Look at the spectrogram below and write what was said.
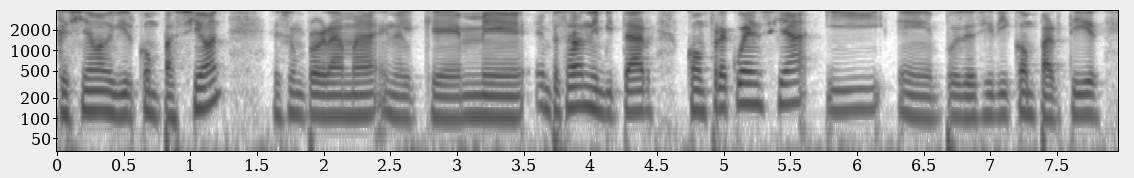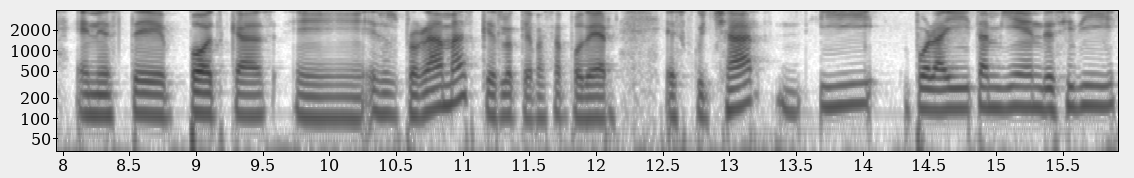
que se llama Vivir con Pasión. Es un programa en el que me empezaron a invitar con frecuencia y eh, pues decidí compartir en este podcast eh, esos programas, que es lo que vas a poder escuchar. Y por ahí también decidí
